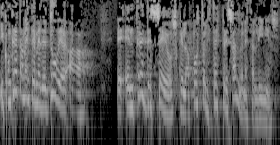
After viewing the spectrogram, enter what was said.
Y concretamente me detuve a, en tres deseos que el apóstol está expresando en estas líneas.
